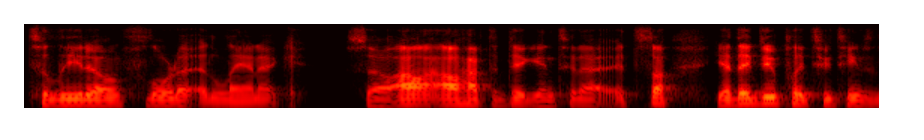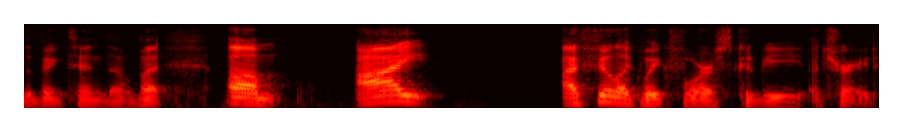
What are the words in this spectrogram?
Toledo, and Florida Atlantic. So I'll I'll have to dig into that. It's so yeah, they do play two teams in the Big Ten though. But um, I I feel like Wake Forest could be a trade.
